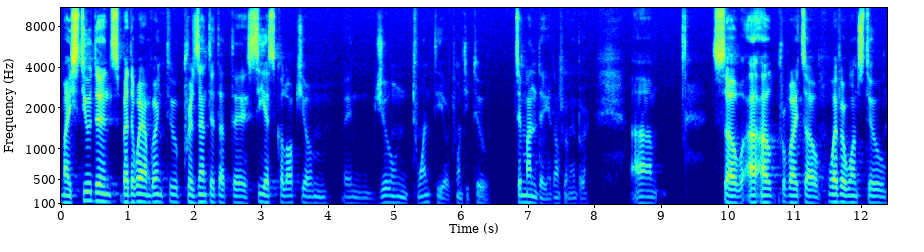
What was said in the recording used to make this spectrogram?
my students, by the way, I'm going to present it at the CS colloquium in June 20 or 22. It's a Monday, I don't remember. Um, so I'll provide, so whoever wants to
